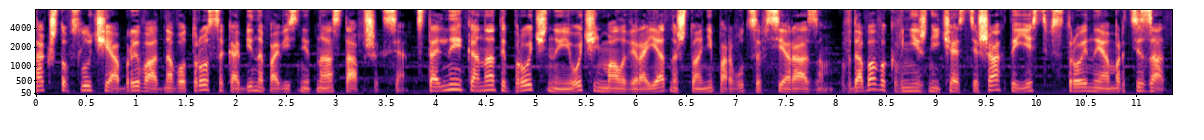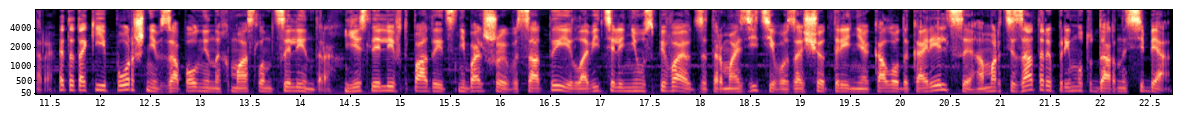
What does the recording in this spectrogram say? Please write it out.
Так что в случае обрыва одного троса кабина повиснет на оставшихся. Стальные канаты прочные и очень маловероятно, что они порвутся все разом. Вдобавок в нижней части шахты есть встроенные амортизаторы. Это такие поршни в заполненных маслом цилиндрах. Если лифт падает с небольшой высоты и ловители не успевают затормозить его за счет трения колодок о рельсы, амортизаторы примут удар на себя.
